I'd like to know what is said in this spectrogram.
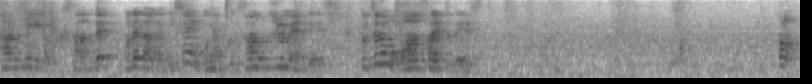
3263でお値段が2530円です。どちらもワンサイズです。とあ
